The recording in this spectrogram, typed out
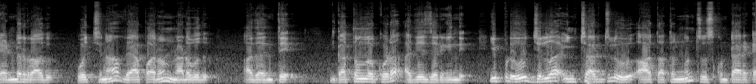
టెండర్ రాదు. వచ్చినా వ్యాపారం నడవదు. అదంతే. గతంలో కూడా అదే జరిగింది. ఇప్పుడు జిల్లా ఇన్ఛార్జీలు ఆ తతంగం చూసుకుంటారట.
